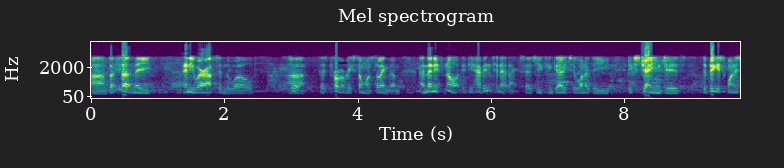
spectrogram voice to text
um, but certainly anywhere else in the world uh, there's probably someone selling them. And then if not, if you have internet access, you can go to one of the exchanges. The biggest one is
